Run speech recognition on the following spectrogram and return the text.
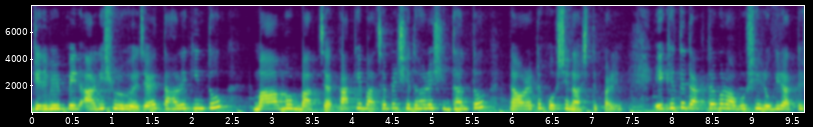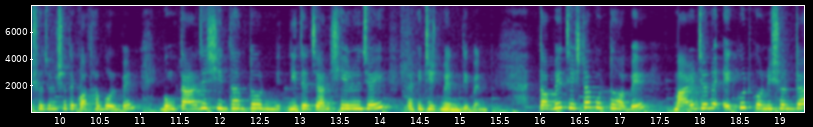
ডেলিভারি পেন আগে শুরু হয়ে যায়, তাহলে কিন্তু মা এবং বাচ্চা কাকে বাঁচাবেন সে ধরনের সিদ্ধান্ত নেওয়ার একটা কোশ্চেন আসতে পারে। এক্ষেত্রে ডাক্তারগণ অবশ্যই রোগীর আত্মীয় স্বজনের সাথে কথা বলবেন এবং তারা যে সিদ্ধান্ত নিতে চান সেই অনুযায়ী তাকে ট্রিটমেন্ট দিবেন। তবে চেষ্টা করতে হবে মায়ের জন্য একুট কন্ডিশনটা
